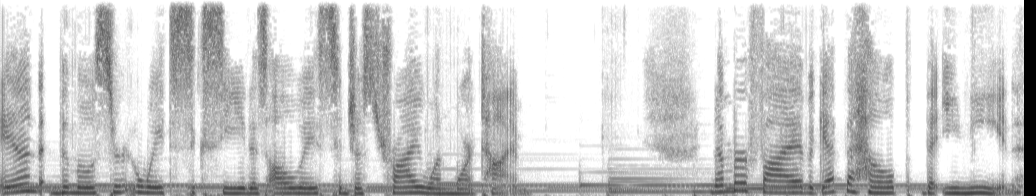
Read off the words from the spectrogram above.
and the most certain way to succeed is always to just try one more time. Number five, get the help that you need.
